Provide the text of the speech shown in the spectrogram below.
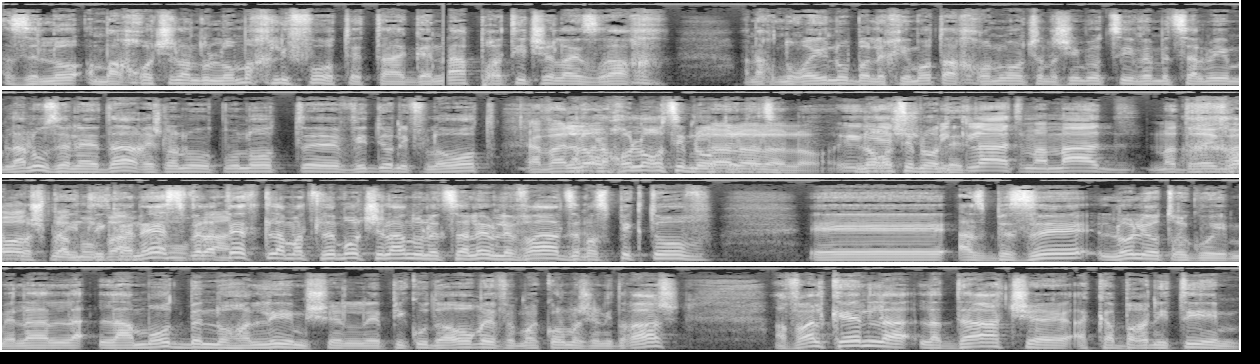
זה לא, המערכות שלנו לא מחליפות את ההגנה הפרטית של האזרח. אנחנו ראינו בלחימות האחרונות שאנשים יוצאים ומצלמים, לנו זה נהדר, יש לנו תמונות אה, וידאו נפלאות, אבל, אבל לא, אנחנו לא רוצים לעודד לא, את לא, זה. לא, לא, לא. יש מקלט, ממ"ד, מדרגות, כמובן. להיכנס כמובן. ולתת למצלמות שלנו לצלם לבד, זה מספיק טוב. אה, אז בזה לא להיות רגועים, אלא לעמוד בנהלים של פיקוד העורף וכל מה שנדרש, אבל כן לדעת שהקברניטים,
